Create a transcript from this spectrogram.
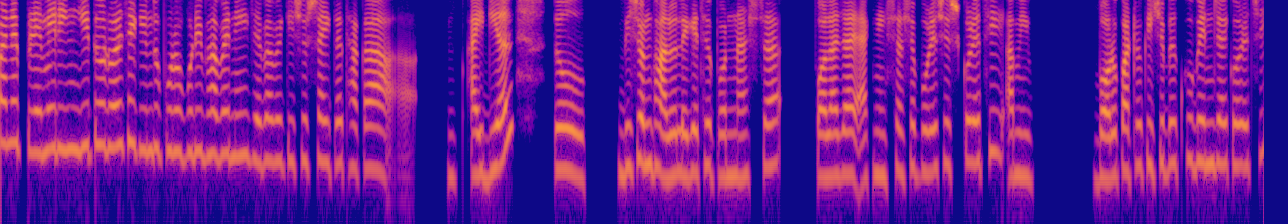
মানে প্রেমের ইঙ্গিতও রয়েছে কিন্তু পুরোপুরিভাবে নেই যেভাবে কিশোর সাহিত্যে থাকা আইডিয়াল। তো ভীষণ ভালো লেগেছে উপন্যাসটা। বলা যায় এক নিঃশ্বাসে পড়ে শেষ করেছি। আমি বড় পাঠক হিসেবে খুব এনজয় করেছি।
